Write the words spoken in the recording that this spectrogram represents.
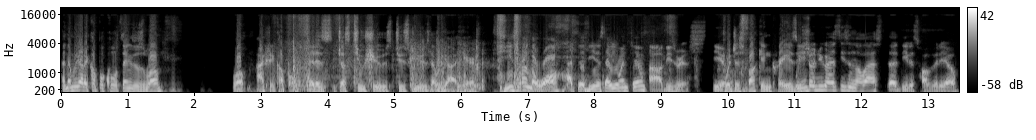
And then we got a couple cool things as well. Well, actually, a couple. It is just two shoes, two SKUs that we got here. These were on the wall at the Adidas that we went to, Oh, these were a steal. which is fucking crazy. we showed you guys these in the last Adidas haul video.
